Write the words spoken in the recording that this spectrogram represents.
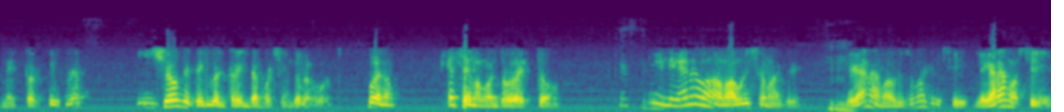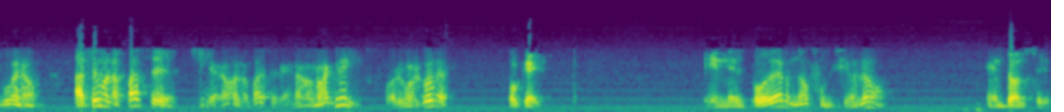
Néstor Kirchner, y yo que tengo el 30% de los votos. Bueno, ¿qué hacemos con todo esto? Y le ganamos a Mauricio Macri. Mm. ¿Le gana a Mauricio Macri? Sí. ¿Le ganamos? Sí. Bueno, ¿hacemos las pases? Sí, ganamos las pases. ¿Le ganamos a Macri? ¿Volvemos al poder? Ok. En el poder no funcionó. Entonces,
